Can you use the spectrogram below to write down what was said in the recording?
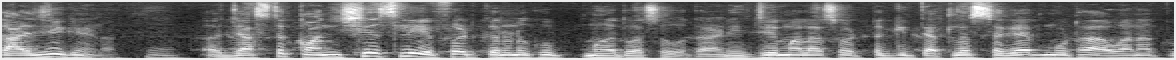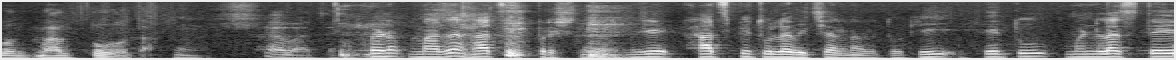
काळजी घेणं जास्त कॉन्शियसली एफर्ट करणं खूप महत्वाचं होतं. आणि जे मला असं वाटतं की त्यातला सगळ्यात मोठा आव्हानात्मक भाग तो होता. क्या बात आहे? पण माझा हाच एक प्रश्न आहे. म्हणजे हाच मी तुला विचारणार होतो की हे तू म्हणलास ते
